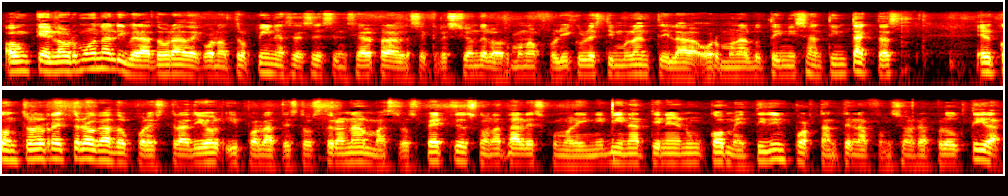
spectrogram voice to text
Aunque la hormona liberadora de gonadotropinas es esencial para la secreción de la hormona folículo estimulante y la hormona luteinizante intactas, el control retrógrado por estradiol y por la testosterona más los péptidos gonadales como la inhibina tienen un cometido importante en la función reproductiva.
